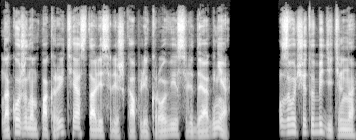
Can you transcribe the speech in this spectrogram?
На кожаном покрытии остались лишь капли крови и следы огня. Звучит убедительно.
